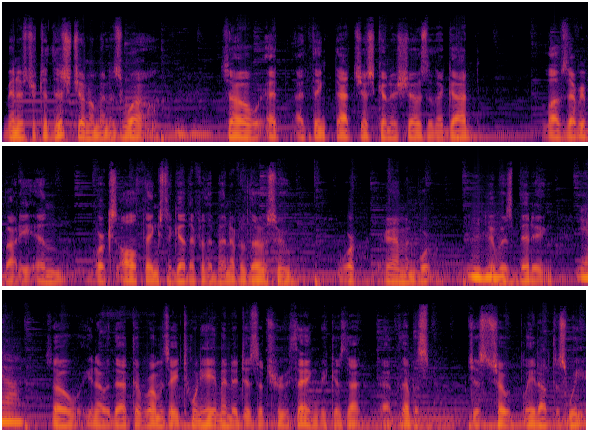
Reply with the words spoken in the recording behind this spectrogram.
minister to this gentleman as well. So at, I think that just kind of shows that God loves everybody and works all things together for the benefit of those who work for Him and work, Mm-hmm. do His bidding. Yeah, So you know that the Romans eight twenty eight man is a true thing because that, that that was just showed played out this week.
